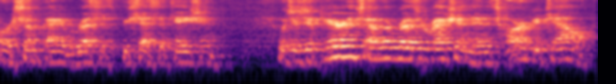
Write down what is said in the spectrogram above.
or some kind of resuscitation which is the appearance of the resurrection, and it's hard to tell.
